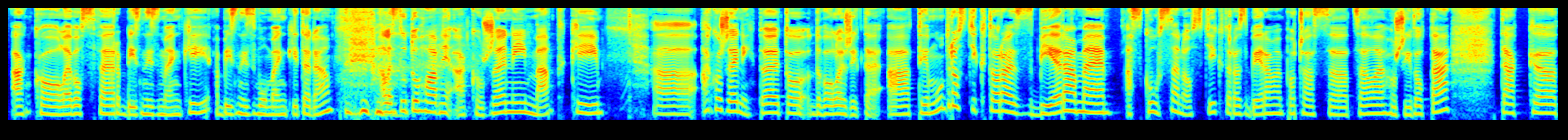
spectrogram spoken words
ako levosfér biznismenky a bizniswomenky teda, ale sú tu hlavne ako ženy, matky, ako ženy, to je to dôležité. A tie múdrosti, ktoré zbierame a skúsenosti, ktoré zbierame počas e, celého života, tak e,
